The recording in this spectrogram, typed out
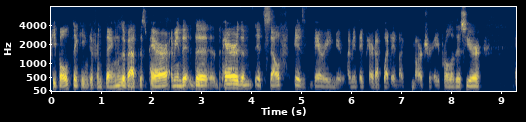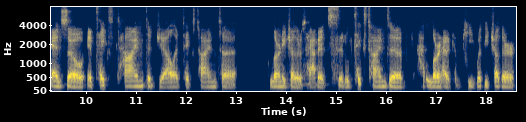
people thinking different things about this pair. I mean, the the pair them itself is very new. I mean, they paired up what in like March or April of this year, and so it takes time to gel. It takes time to learn each other's habits. It takes time to learn how to compete with each other.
